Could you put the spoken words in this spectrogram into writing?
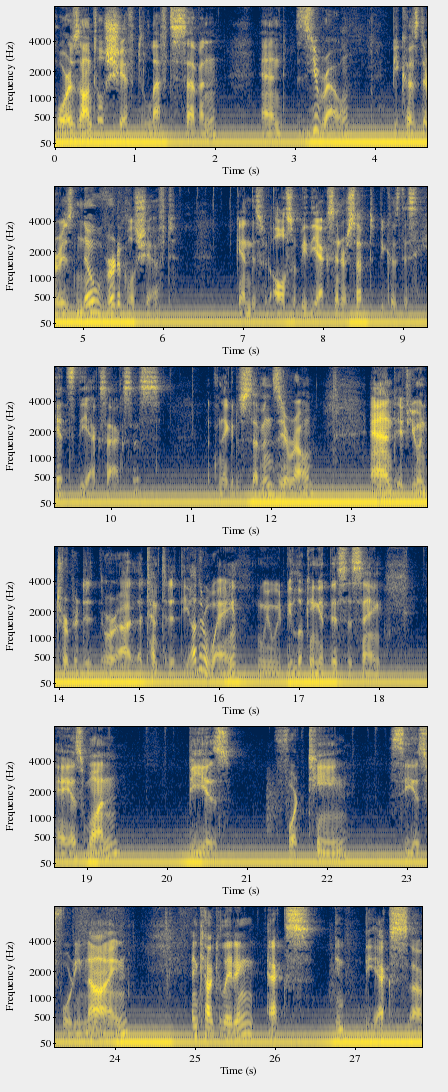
horizontal shift left 7 and 0 because there is no vertical shift, again this would also be the x-intercept because this hits the x-axis, that's negative 7, 0. And if you interpreted or uh, attempted it the other way, we would be looking at this as saying A is 1, B is 14, C is 49, and calculating x in the x uh,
